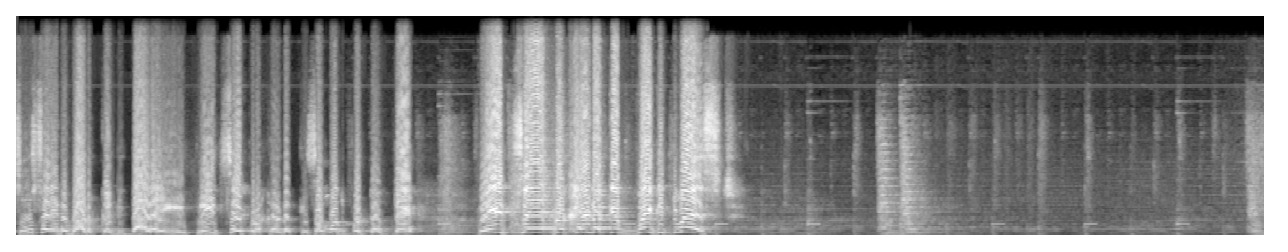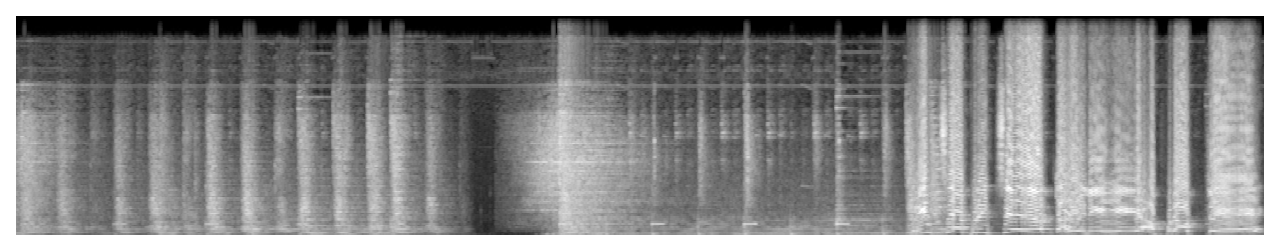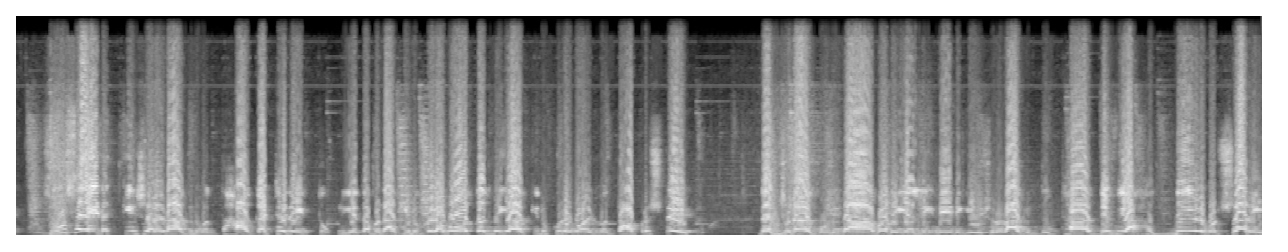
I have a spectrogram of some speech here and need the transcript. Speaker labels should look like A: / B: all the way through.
A: Suicide ಮಾಡ್ಕೊಂಡಿದ್ದಾಳೆ ಈ ಪ್ರೀತ್ಸೆ ಪ್ರಕರಣಕ್ಕೆ ಸಂಬಂಧಪಟ್ಟಂತೆ ಪ್ರೀತ್ಸೆ ಪ್ರಕರಣಕ್ಕೆ ಬಿಗ್ ಟ್ವಿಸ್ಟ್ ಪ್ರೀತ್ಸೆ ಪ್ರೀತ್ಸೆ ಅಂತ ಹೇಳಿ ಅಪ್ರಾಪ್ತೆ ಸೂಸೈಡಕ್ಕೆ ಶರಣಾಗಿರುವಂತಹ ಘಟನೆ ಇತ್ತು. ಪ್ರಿಯತಮನ ಕಿರುಕುಳವೋ ತಂದೆಯ ಕಿರುಕುಳವೋ ಎನ್ನುವಂತಹ ಪ್ರಶ್ನೆ ಇತ್ತು. ನಂಜನಗೂಡಿನ ಮನೆಯಲ್ಲಿ ನೇಣಿಗೆ ಶರಣಾಗಿದ್ದಂತಹ ದಿವ್ಯ ಹದಿನೇಳು ವರ್ಷ ರೀ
